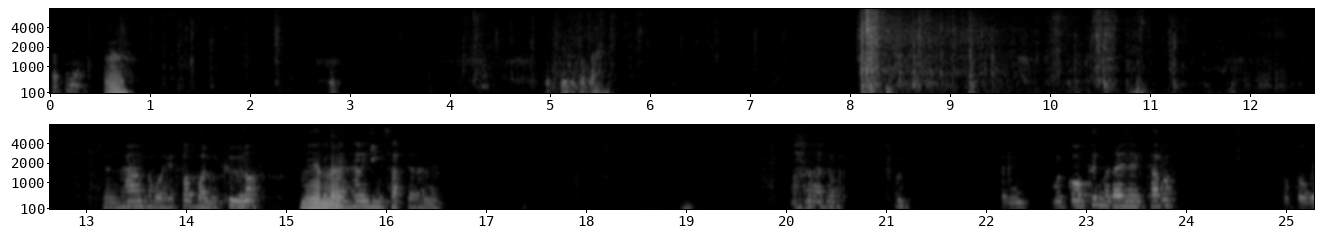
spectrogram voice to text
ครับเนี่ยเออ ตกเป็นตกไปหนังห้างเขาบอกให้เข้าบอลคือเนาะแม่นเลยหนังห้างยิงสัตว์จะนั่นเลยอ่าดูคุณขันมือกองขึ้นมาได้เลยครับวะเอากองไป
